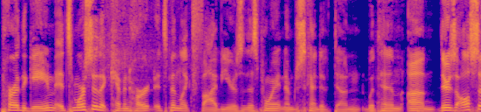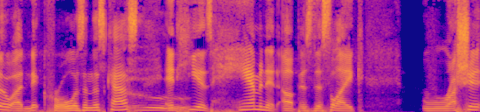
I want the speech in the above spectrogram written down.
part of the game. It's more so that Kevin Hart. It's been like five years at this point, and I'm just kind of done with him. Um, there's also uh, Nick Kroll is in this cast, and he is hamming it up as this like. Russian,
